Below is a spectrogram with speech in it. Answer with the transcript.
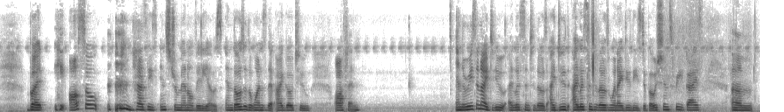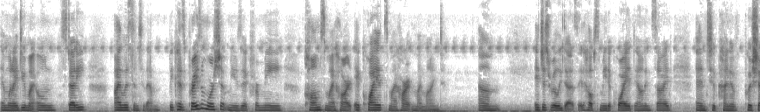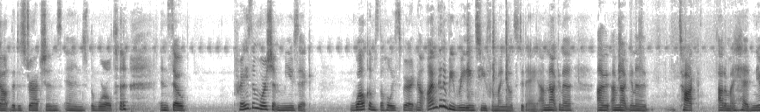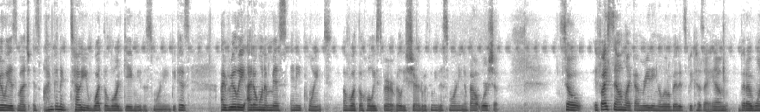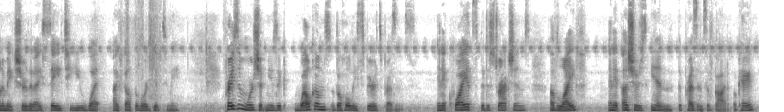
But he also has these instrumental videos, and those are the ones that I go to often and the reason I do, I listen to those, I do, I listen to those when I do these devotions for you guys. Um, and when I do my own study, I listen to them because praise and worship music for me calms my heart. It quiets my heart and my mind. Um, it just really does. It helps me to quiet down inside and to kind of push out the distractions and the world. and so praise and worship music welcomes the Holy Spirit. Now, I'm going to be reading to you from my notes today. I'm not going to I'm not going to talk out of my head nearly as much as I'm going to tell you what the Lord gave me this morning because I really I don't want to miss any point of what the Holy Spirit really shared with me this morning about worship. So, if I sound like I'm reading a little bit, it's because I am, but I want to make sure that I say to you what I felt the Lord give to me. Praise and worship music welcomes the Holy Spirit's presence and it quiets the distractions of life and it ushers in the presence of God, okay?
